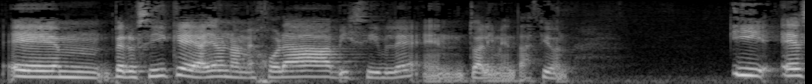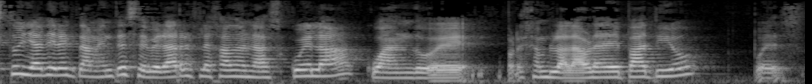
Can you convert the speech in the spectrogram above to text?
Eh, pero sí que haya una mejora visible en tu alimentación. Y esto ya directamente se verá reflejado en la escuela cuando, eh, por ejemplo, a la hora de patio, pues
